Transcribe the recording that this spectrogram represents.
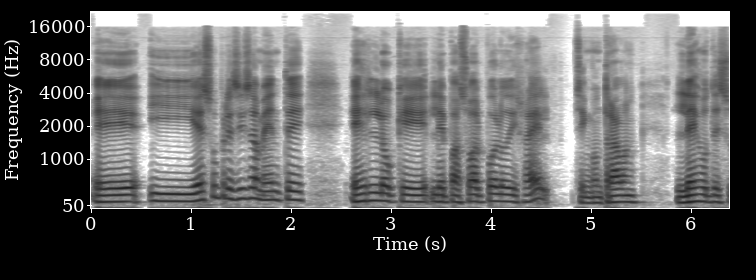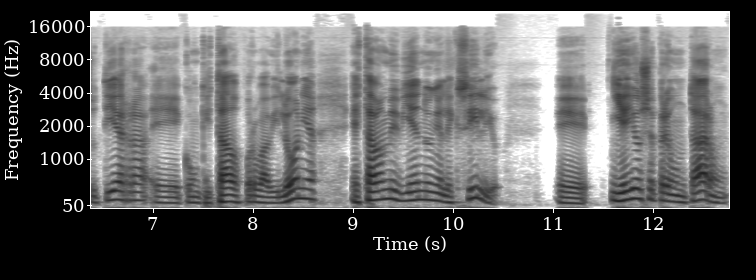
Eh, y eso precisamente es lo que le pasó al pueblo de Israel. Se encontraban lejos de su tierra, eh, conquistados por Babilonia, estaban viviendo en el exilio. Eh, y ellos se preguntaron,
